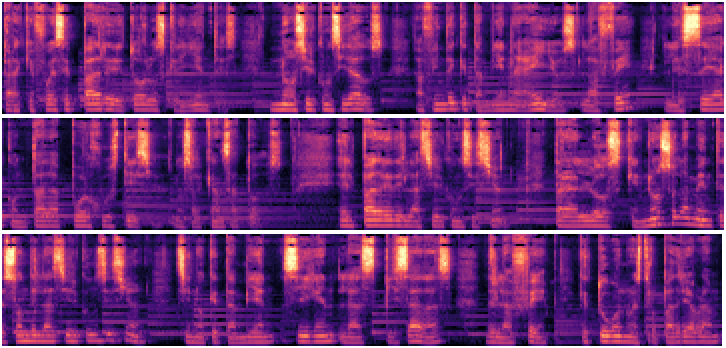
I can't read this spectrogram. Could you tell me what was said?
para que fuese Padre de todos los creyentes, no circuncidados, a fin de que también a ellos la fe les sea contada por justicia, nos alcanza a todos. El Padre de la circuncisión, para los que no solamente son de la circuncisión, sino que también siguen las pisadas de la fe que tuvo nuestro Padre Abraham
